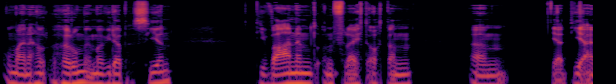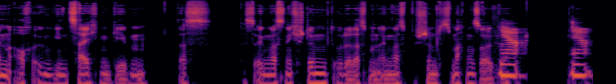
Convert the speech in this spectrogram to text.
um einen herum immer wieder passieren, die wahrnimmt und vielleicht auch dann ähm, ja, die einem auch irgendwie ein Zeichen geben, dass, dass irgendwas nicht stimmt oder dass man irgendwas Bestimmtes machen sollte. Ja, ja.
